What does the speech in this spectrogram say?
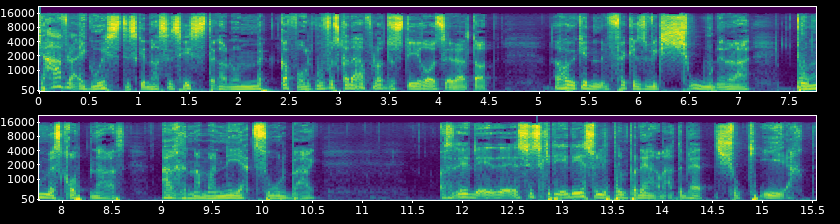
Jævla egoistiske narsissister og møkkafolk. Hvorfor skal dere få lov til å styre oss i det hele tatt? Dere har jo ikke en fuckings viksjon i det der dumme skrotten deres. Erna Manet Solberg. Altså, det, det, jeg synes ikke det er så litt imponerende at jeg ble helt sjokkert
